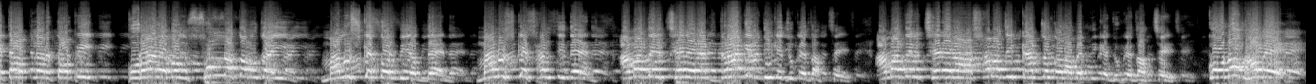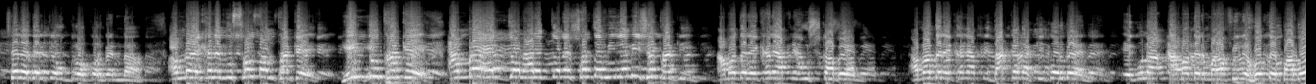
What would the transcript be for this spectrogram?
এটা আপনার টপিক কোরআন এবং সুন্নত অনুযায়ী মানুষকে তরবিয়ত দেন, মানুষকে শান্তি দেন। আমাদের ছেলেরা ড্রাগের দিকে ঝুঁকে যাচ্ছে। আমাদের ছেলেরা অসামাজিক কার্যকলাপের দিকে ঝুঁকে যাচ্ছে। কোনোভাবে ছেলেদেরকে উগ্র করবেন না। আমরা এখানে মুসলমান থাকে, হিন্দু থাকে, আমরা একজন আরেকজনের সাথে মিলেমিশে থাকি। আমাদের এখানে আপনি উস্কাবেন। আমাদের এখানে আপনি ধাক্কা ধাক্কি করবেন, এগুলা আমাদের মাহফিলে হতে পাবো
